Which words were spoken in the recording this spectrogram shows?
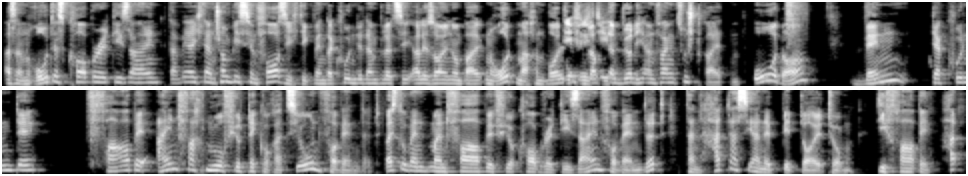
Also ein rotes Corporate Design, da wäre ich dann schon ein bisschen vorsichtig, wenn der Kunde dann plötzlich alle Säulen und Balken rot machen wollte. Definitiv. Ich glaube, dann würde ich anfangen zu streiten. Oder wenn der Kunde Farbe einfach nur für Dekoration verwendet. Weißt du, wenn man Farbe für Corporate Design verwendet, dann hat das ja eine Bedeutung. Die Farbe hat,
